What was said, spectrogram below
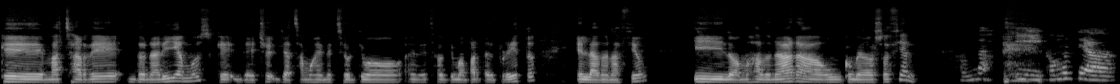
que más tarde donaríamos, que de hecho ya estamos en, este último, en esta última parte del proyecto, en la donación, y lo vamos a donar a un comedor social. Anda. ¿Y cómo te ha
